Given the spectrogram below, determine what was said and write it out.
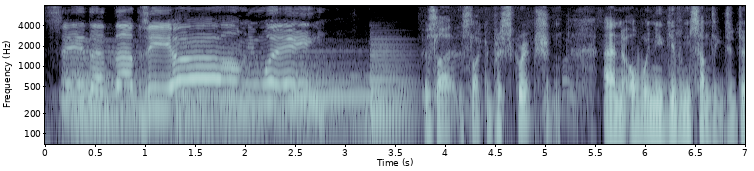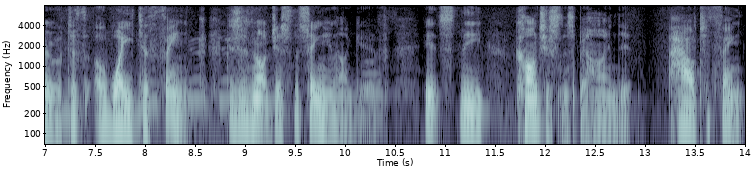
Say that that's the only way. It's like it's like a prescription, and or when you give them something to do, to th- a way to think, because it's not just the singing I give, it's the consciousness behind it, how to think.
